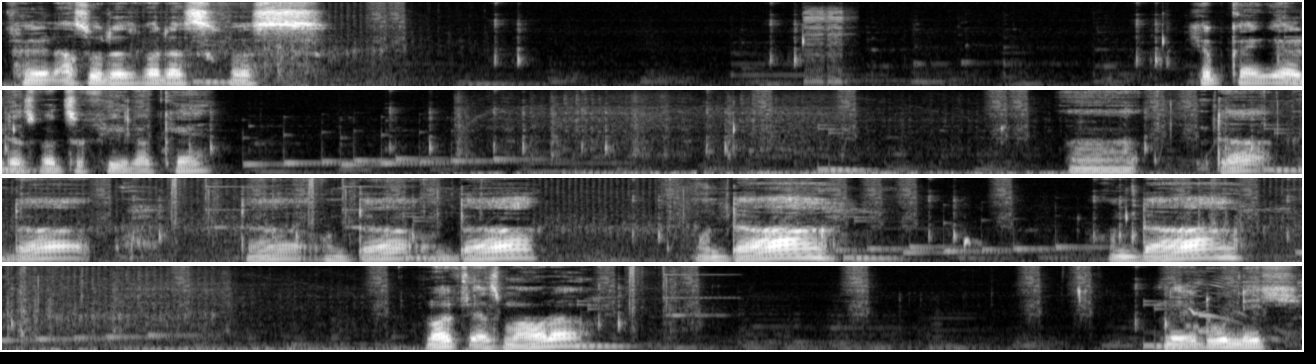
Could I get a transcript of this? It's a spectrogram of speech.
Fällen. Achso, das war das, was... Ich habe kein Geld, das war zu viel, okay. Äh, da, da, da und da und da und da und da. Läuft erstmal, oder? Nee, du nicht.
